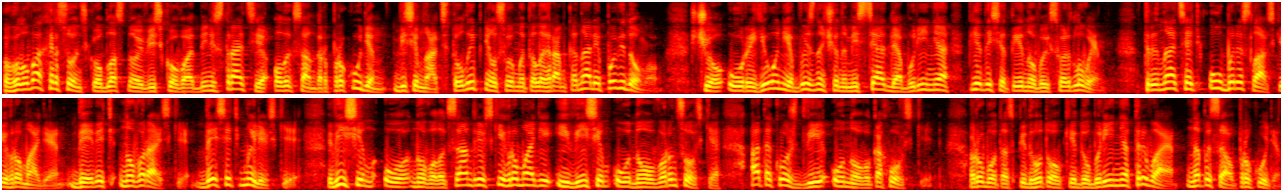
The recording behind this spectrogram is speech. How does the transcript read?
Голова Херсонської обласної військової адміністрації Олександр Прокудін 18 липня у своєму телеграм-каналі повідомив, що у регіоні визначено місця для буріння 50 нових свердловин. 13 у Береславській громаді, 9 Новорайській, 10 Милівській, 8 у Новоолександрівській громаді і 8 у Нововоронцовській, а також 2 у Новокаховській. Робота з підготовки до буріння триває, написав Прокудін.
